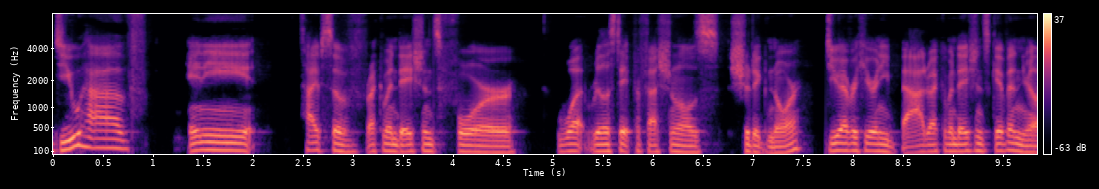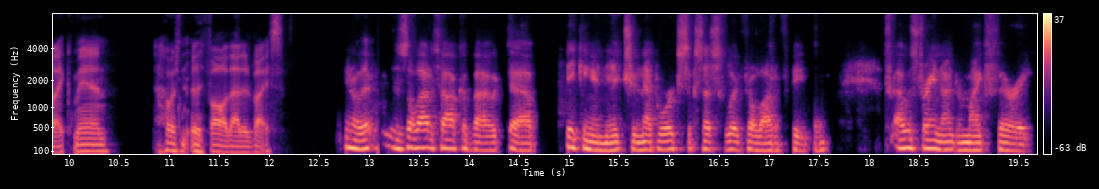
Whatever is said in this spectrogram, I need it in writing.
Do you have any types of recommendations for what real estate professionals should ignore? Do you ever hear any bad recommendations given? You're like, man, I wouldn't really follow that advice. You know, there's a lot of talk about uh, picking a niche, and that works successfully for a lot of people. I was trained under Mike Ferry.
